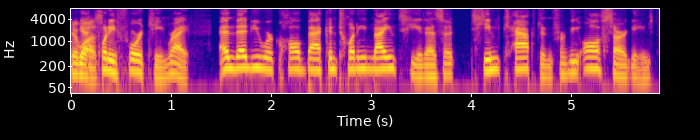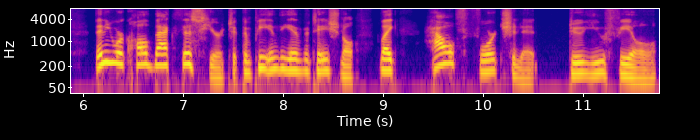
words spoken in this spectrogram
It yeah, was 2014, right? And then you were called back in 2019 as a team captain for the All Star games. Then you were called back this year to compete in the Invitational. Like, how fortunate do you feel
